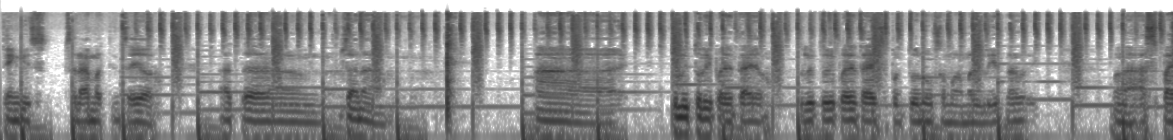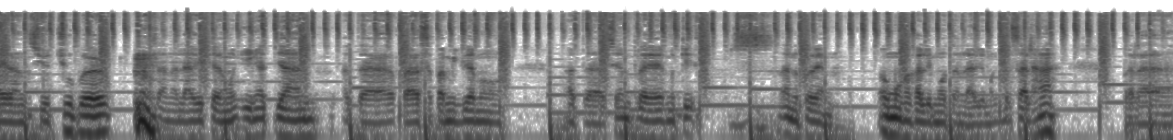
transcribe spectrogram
Thank you. Salamat din sa iyo. At uh, sana uh, tuloy-tuloy pa rin tayo. Tuloy-tuloy pa rin tayo sa pagtulong sa mga maliliit na mga aspirants YouTuber. sana lagi kang mag-ingat dyan at uh, para sa pamilya mo at uh, siyempre, mag- ano pa rin, huwag mong kakalimutan lagi magdasal ha para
